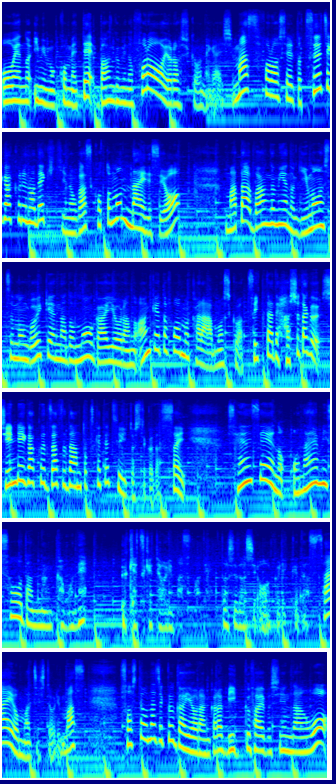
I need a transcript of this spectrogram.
応援の意味も込めて番組のフォローをよろしくお願いします。フォローしていると通知が来るので聞き逃すこともないですよ。また番組への疑問質問ご意見なども概要欄のアンケートフォームからもしくはツイッターで「ハッシュタグ心理学雑談」とつけてツイートしてください。先生へのお悩み相談なんかもね受け付けておりますのでどしどしお送りください。お待ちしております。そして同じく概要欄からビッグファイブ診断を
